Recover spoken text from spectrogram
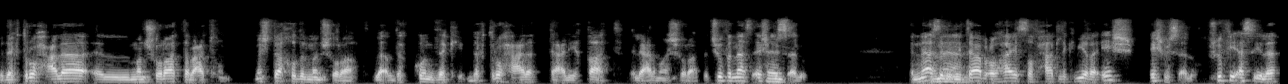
بدك تروح على المنشورات تبعتهم. مش تاخذ المنشورات لا بدك تكون ذكي. بدك تروح على التعليقات اللي على المنشورات. تشوف الناس إيش حلو. بيسألوا. الناس تمام. اللي بيتابعوا هاي الصفحات الكبيرة إيش إيش بيسألوا. شو في أسئلة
